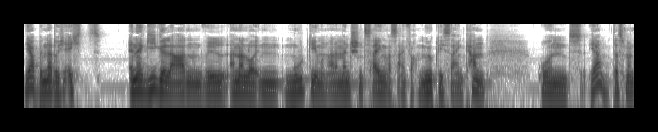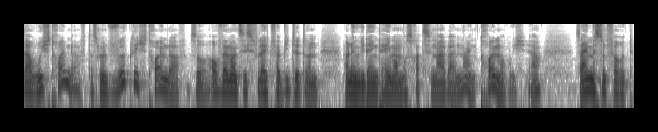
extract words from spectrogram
ja, bin dadurch echt energiegeladen und will anderen Leuten Mut geben und anderen Menschen zeigen, was einfach möglich sein kann. Und ja, dass man da ruhig träumen darf, dass man wirklich träumen darf. So, auch wenn man es sich vielleicht verbietet und man irgendwie denkt, hey, man muss rational bleiben. Nein, träume ruhig, ja. Sei ein bisschen verrückt.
